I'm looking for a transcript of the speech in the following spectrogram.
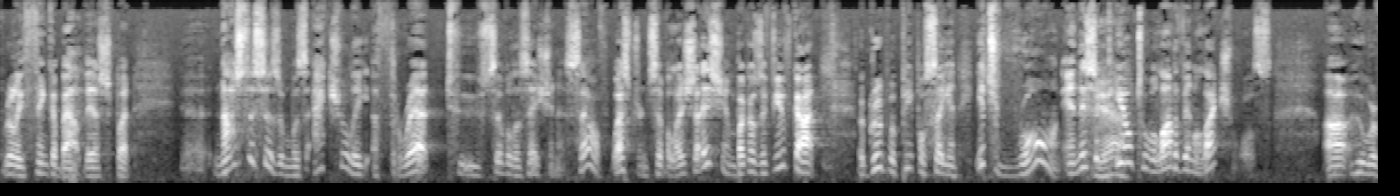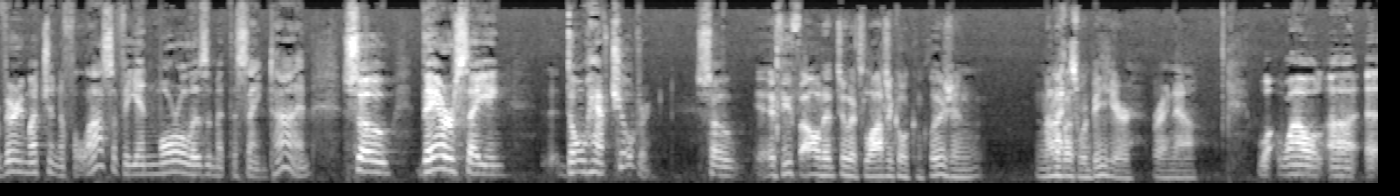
really think about this, but uh, Gnosticism was actually a threat to civilization itself, Western civilization, because if you've got a group of people saying it's wrong, and this yeah. appealed to a lot of intellectuals. Uh, who were very much into philosophy and moralism at the same time. So they're saying don't have children. So if you followed it to its logical conclusion, none of us would be here right now. While uh, uh,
